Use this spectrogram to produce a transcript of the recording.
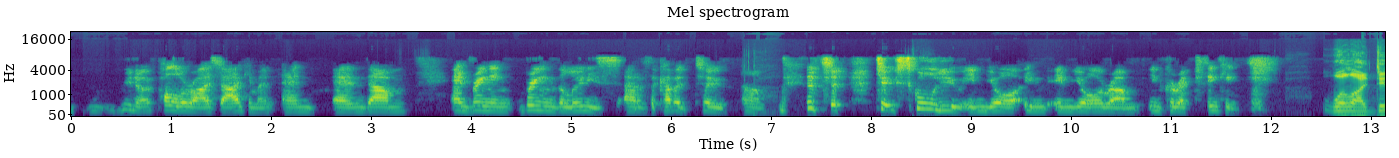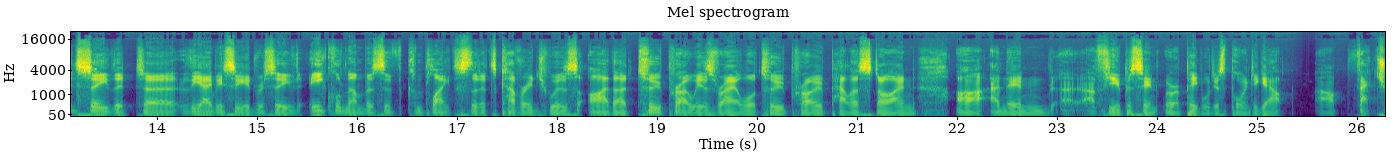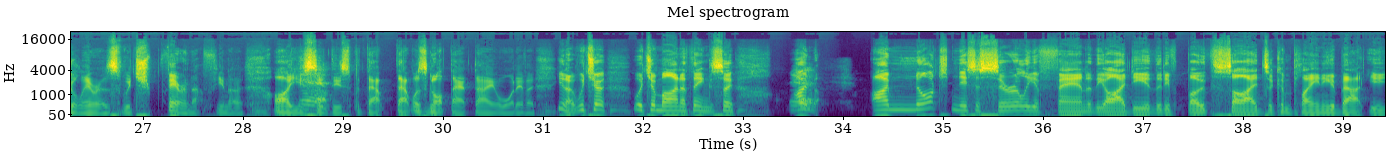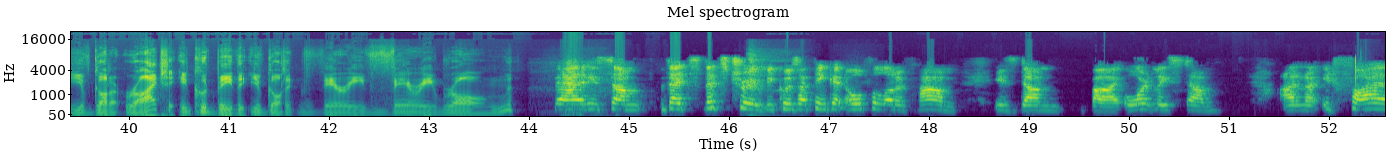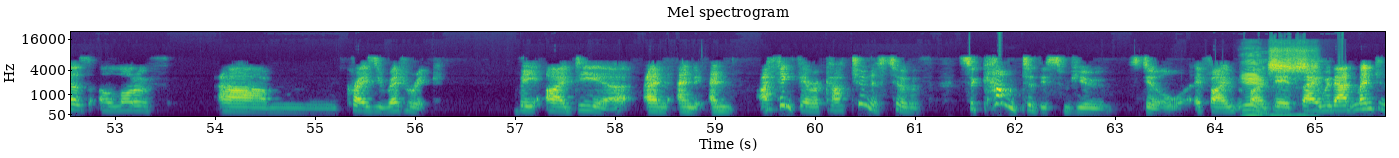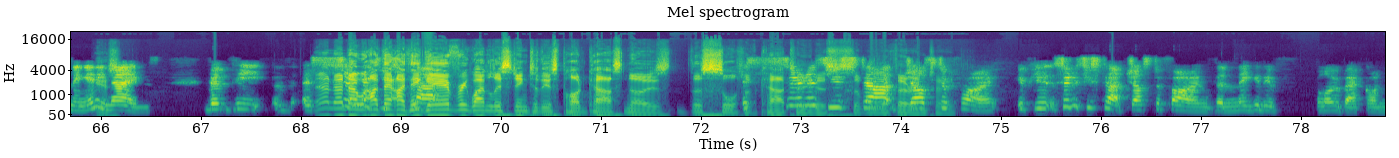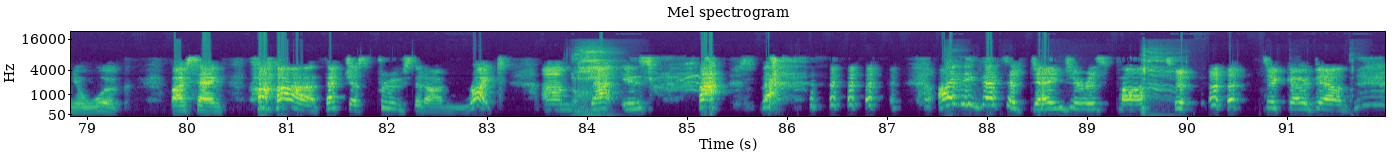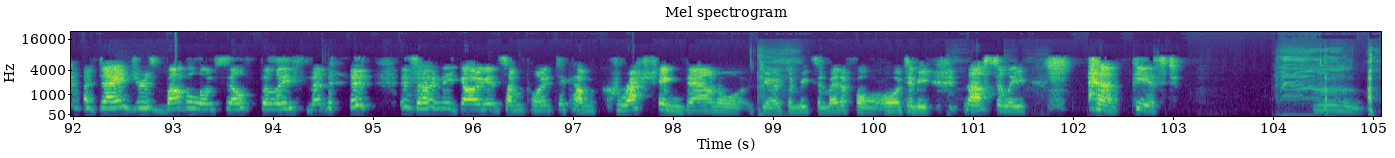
you know polarized argument and and um, and bringing bringing the loonies out of the cupboard to um, to, to school you in your in in your um, incorrect thinking. Well, I did see that uh, the ABC had received equal numbers of complaints that its coverage was either too pro Israel or too pro Palestine, uh, and then uh, a few percent were people just pointing out uh, factual errors, which fair enough, you know. Oh, you yeah. said this, but that that was not that day or whatever, you know, which are which are minor things. So, yeah. I'm I'm not necessarily a fan of the idea that if both sides are complaining about you, you've got it right. It could be that you've got it very, very wrong. That is um that's that's true because I think an awful lot of harm is done by or at least um I don't know, it fires a lot of um crazy rhetoric, the idea and and and I think there are cartoonists who have succumbed to this view still, if I, if. I dare say, without mentioning any yes. names. That the no no no I, th- I think everyone listening to this podcast knows the sort of cartoonists. As soon as you start justifying, to. if you as soon as you start justifying the negative blowback on your work by saying, "Ha ha, that just proves that I'm right," um, that is that. I think that's a dangerous path to, to go down a dangerous bubble of self belief that is only going at some point to come crashing down, or you know, to mix a metaphor, or to be nastily pierced. Mm.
